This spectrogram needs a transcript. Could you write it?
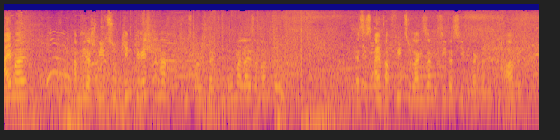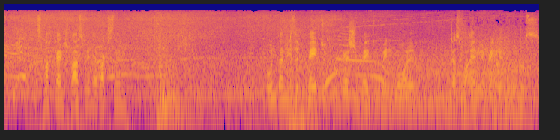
Einmal haben sie das Spiel zu kindgerecht gemacht. Ich muss, glaube ich, gleich den Ton mal leiser machen. Es ist einfach viel zu langsam. Ihr seht das hier, wie langsam ich fahre. Das macht keinen Spaß für den Erwachsenen. Und dann diese Pay-to-Progression, Pay-to-Win-Wall. Und das vor allem im Ranked-Modus.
